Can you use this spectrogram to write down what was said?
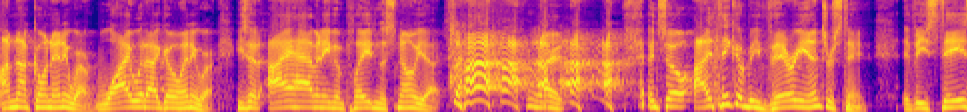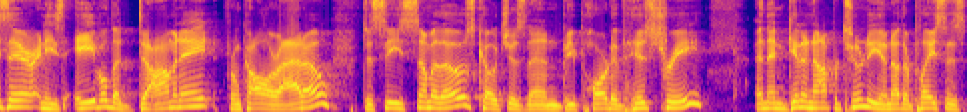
I'm not going anywhere. Why would I go anywhere? He said, I haven't even played in the snow yet. Right. And so I think it'll be very interesting if he stays there and he's able to dominate from Colorado to see some of those coaches then be part of his tree and then get an opportunity in other places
